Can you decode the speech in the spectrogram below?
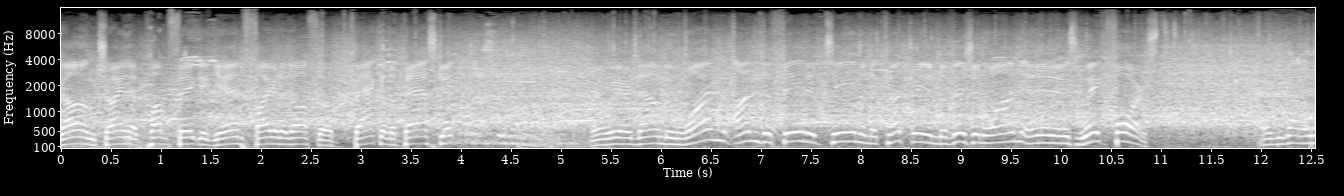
Young trying that pump fake again, fired it off the back of the basket. And we are down to one undefeated team in the country in Division One, and it is Wake Forest. And you got a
